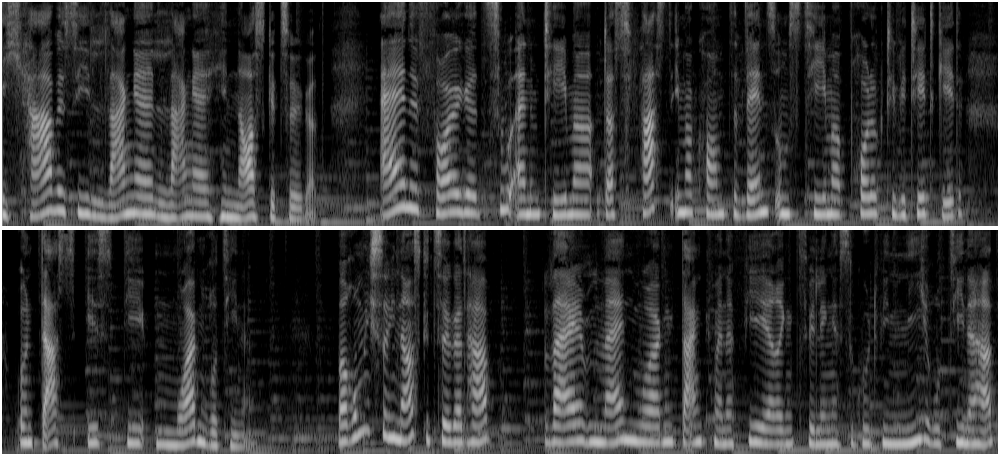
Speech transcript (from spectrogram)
Ich habe sie lange, lange hinausgezögert. Eine Folge zu einem Thema, das fast immer kommt, wenn es ums Thema Produktivität geht. Und das ist die Morgenroutine. Warum ich so hinausgezögert habe? Weil mein Morgen dank meiner vierjährigen Zwillinge so gut wie nie Routine hat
